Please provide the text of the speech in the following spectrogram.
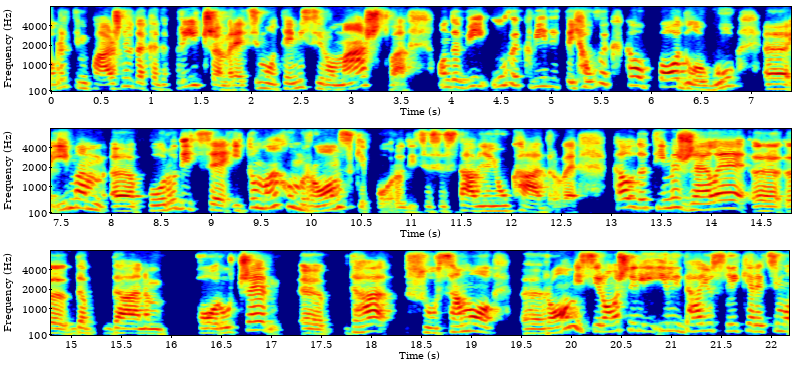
obratim pažnju da kada pričam recimo o temi siromaštva, onda vi uvek vidite, ja uvek kao podlogu imam porodice i to mahom romske porodice se stavljaju u kadrove. Kao da time žele da, da nam poruče e, da su samo e, Romi siromašni ili, ili daju slike recimo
